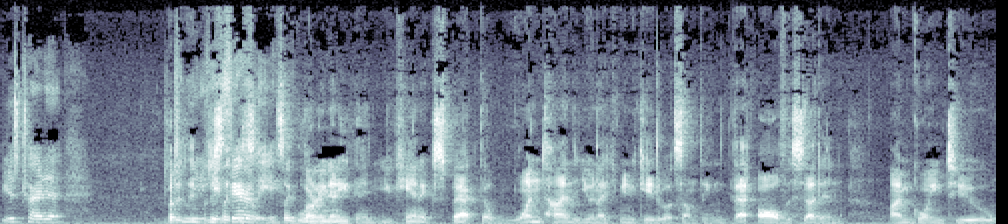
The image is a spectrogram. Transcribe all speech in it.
you just try to but it, but it's like it's, it's like learning anything. You can't expect that one time that you and I communicate about something that all of a sudden I'm going to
